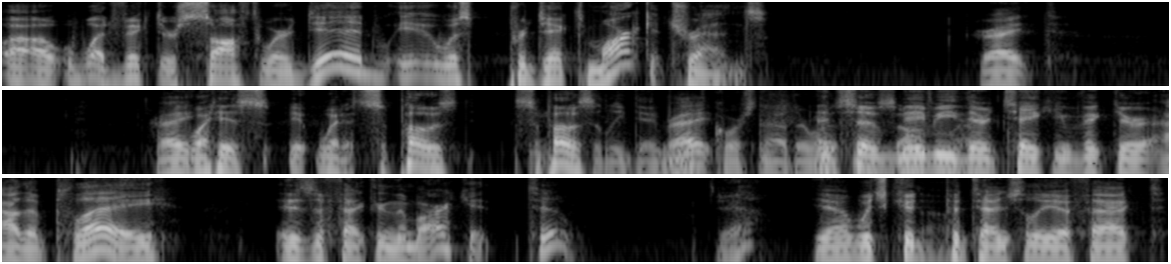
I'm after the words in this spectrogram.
uh, what Victor's software did, it was predict market trends. right. Right. What his what it supposed supposedly did. Right. of course, no, there was. And so maybe they're taking Victor out of play is affecting the market too. yeah. Yeah, which could potentially affect,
